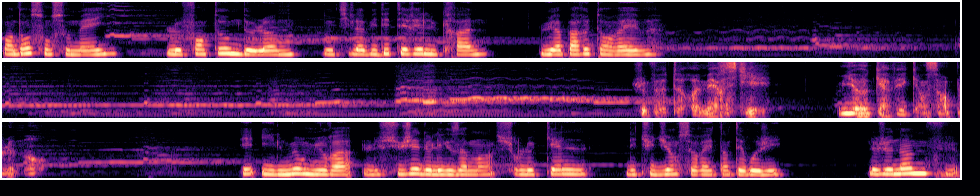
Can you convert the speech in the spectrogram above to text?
Pendant son sommeil, le fantôme de l'homme dont il avait déterré le crâne lui apparut en rêve. Je veux te remercier, mieux qu'avec un simple mot. Et il murmura le sujet de l'examen sur lequel l'étudiant serait interrogé. Le jeune homme fut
